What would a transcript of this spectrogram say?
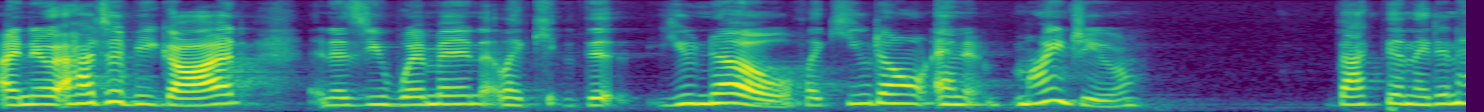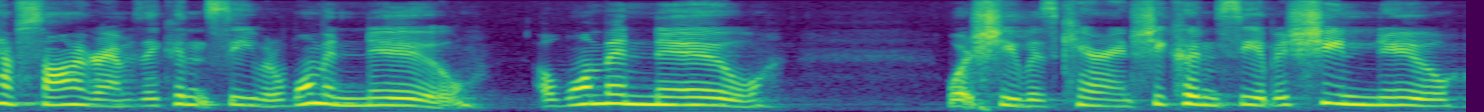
I knew it had to be God. And as you women, like, you know, like, you don't, and mind you, back then they didn't have sonograms, they couldn't see, but a woman knew. A woman knew what she was carrying. She couldn't see it, but she knew.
